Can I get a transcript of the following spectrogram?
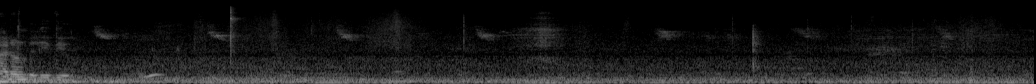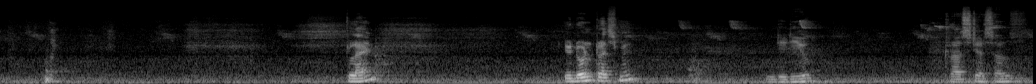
I don't believe you. Kline? You don't trust me? Did you? Trust yourself?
